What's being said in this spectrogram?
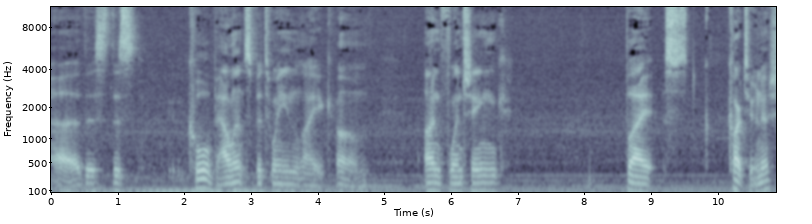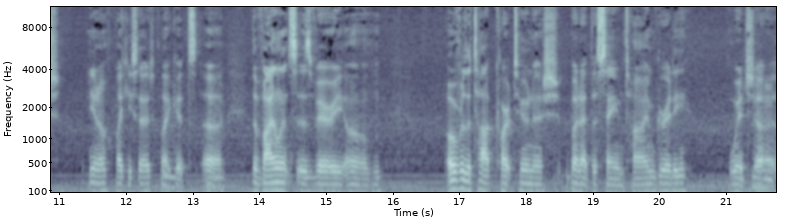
uh, this this cool balance between like um, unflinching but s- cartoonish, you know, like you said, like Mhm. it's uh, Mhm. the violence is very um, over the top cartoonish, but at the same time gritty, which Mhm. uh,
